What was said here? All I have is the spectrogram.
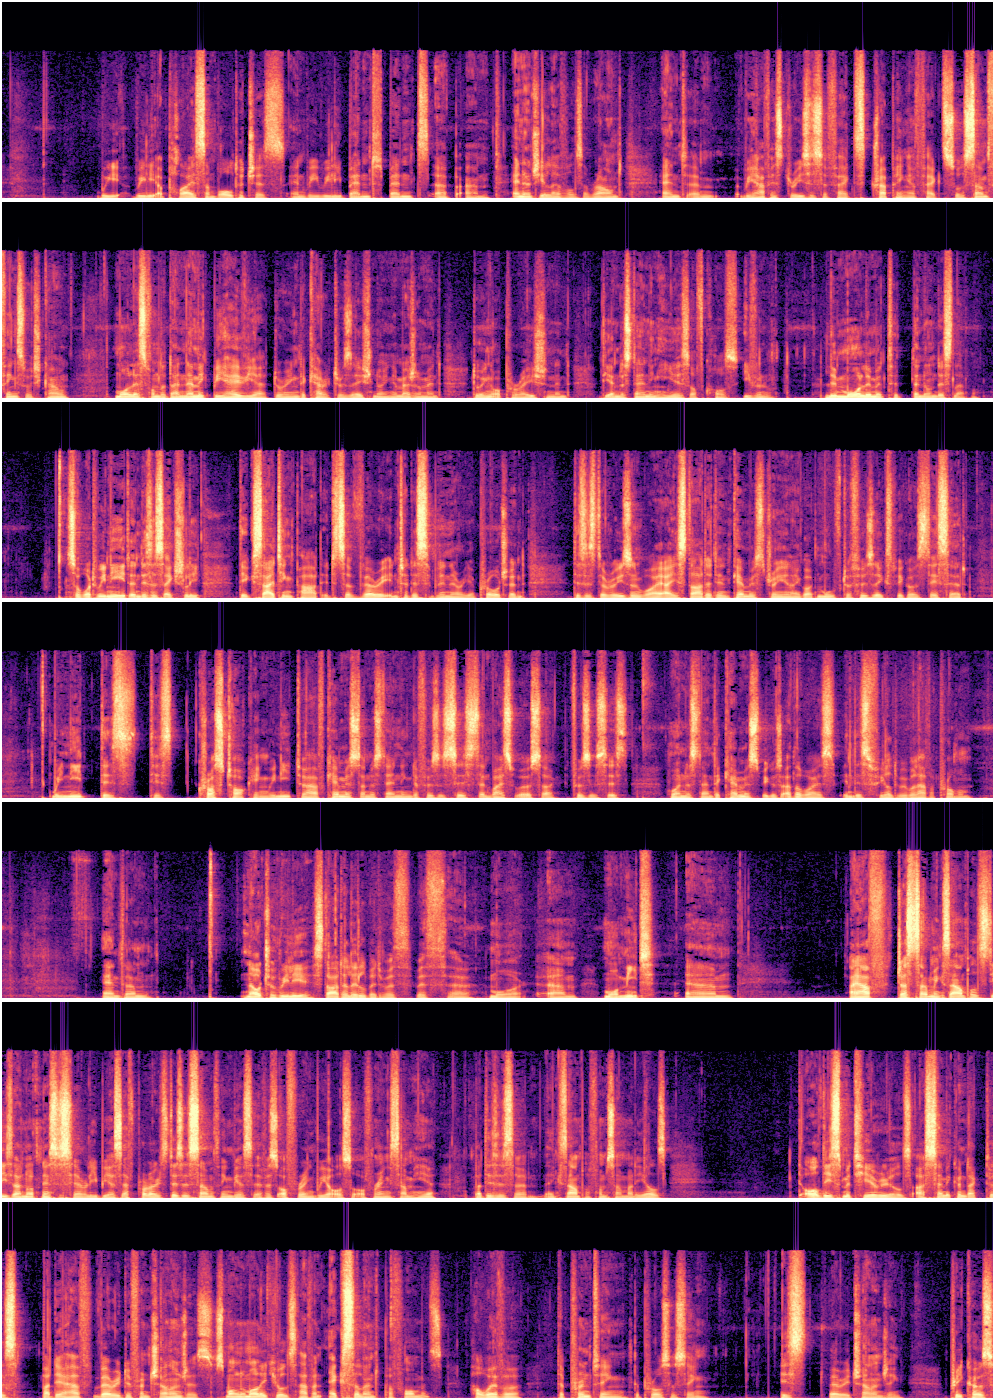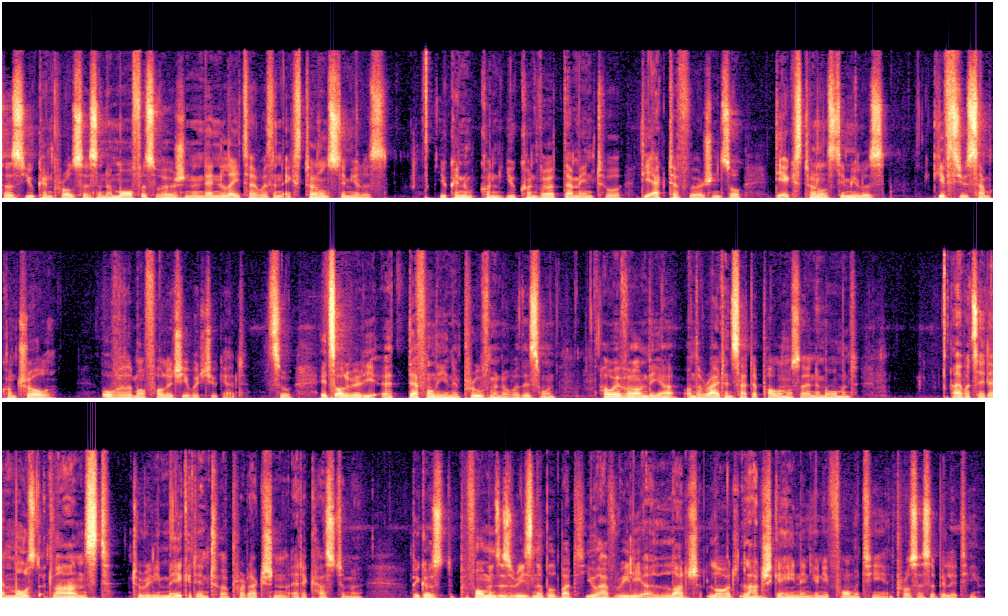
we really apply some voltages and we really bend bend up um, energy levels around and um, we have hysteresis effects, trapping effects. So some things which come more or less from the dynamic behavior during the characterization, during the measurement, during operation. And the understanding here is, of course, even li more limited than on this level. So what we need, and this is actually the exciting part, it is a very interdisciplinary approach. And this is the reason why I started in chemistry and I got moved to physics because they said we need this, this cross-talking. We need to have chemists understanding the physicists and vice versa, physicists who understand the chemists, because otherwise in this field we will have a problem. And um, now to really start a little bit with with uh, more um, more meat. Um, I have just some examples. These are not necessarily BASF products. This is something BASF is offering. We are also offering some here, but this is an example from somebody else. All these materials are semiconductors, but they have very different challenges. Smaller molecules have an excellent performance. However, the printing, the processing is very challenging. Precursors you can process an amorphous version and then later with an external stimulus you can con you convert them into the active version. So the external stimulus gives you some control over the morphology which you get. So it's already definitely an improvement over this one. However, on the uh, on the right hand side, the polymers are in the moment, I would say they're most advanced to really make it into a production at a customer because the performance is reasonable, but you have really a large, large, large gain in uniformity and processability.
